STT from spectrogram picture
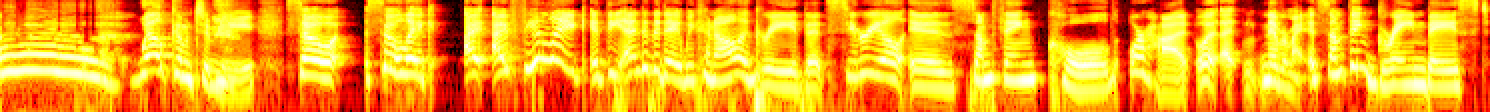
Welcome to me. So, so like, I, I feel like at the end of the day, we can all agree that cereal is something cold or hot. Well, uh, never mind. It's something grain based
